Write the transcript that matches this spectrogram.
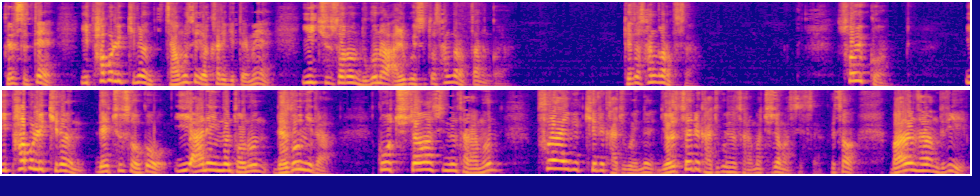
그랬을 때 이 public key는 자물쇠 역할이기 때문에 이 주소는 누구나 알고 있어도 상관없다는 거예요. 그래도 상관없어요. 소유권. 이 public key는 내 주소고 이 안에 있는 돈은 내 돈이라 고 주장할 수 있는 사람은 private key를 가지고 있는 열쇠를 가지고 있는 사람만 주장할 수 있어요. 그래서 많은 사람들이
